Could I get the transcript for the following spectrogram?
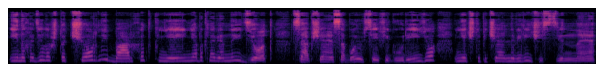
и находила, что черный бархат к ней необыкновенно идет, сообщая собой всей фигуре ее нечто печально величественное.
